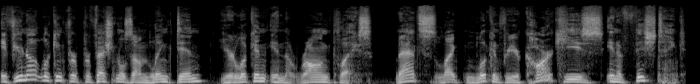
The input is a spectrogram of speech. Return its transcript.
If you're not looking for professionals on LinkedIn, you're looking in the wrong place. That's like looking for your car keys in a fish tank.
